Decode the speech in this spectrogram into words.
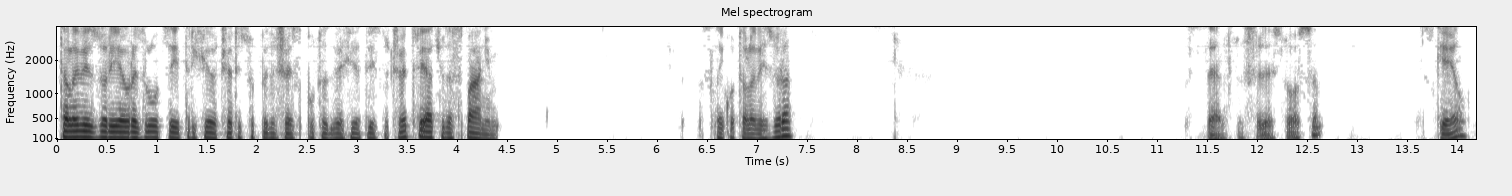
televizor je u rezoluciji 3456 x 2304, ja ću da smanjim sliku televizora. 768 scale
